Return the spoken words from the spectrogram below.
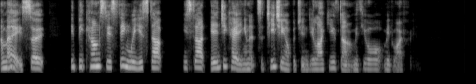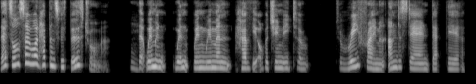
amazed. So it becomes this thing where you start you start educating and it's a teaching opportunity like you've done with your midwife friend. That's also what happens with birth trauma. Mm. That women when when women have the opportunity to to reframe and understand that their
